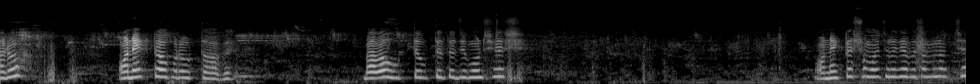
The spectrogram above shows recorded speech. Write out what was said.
আরও অনেকটা উপরে উঠতে হবে। বাবা, উঠতে উঠতে তো জীবন শেষ। অনেকটা সময় চলে যাবে তো মনে হচ্ছে।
